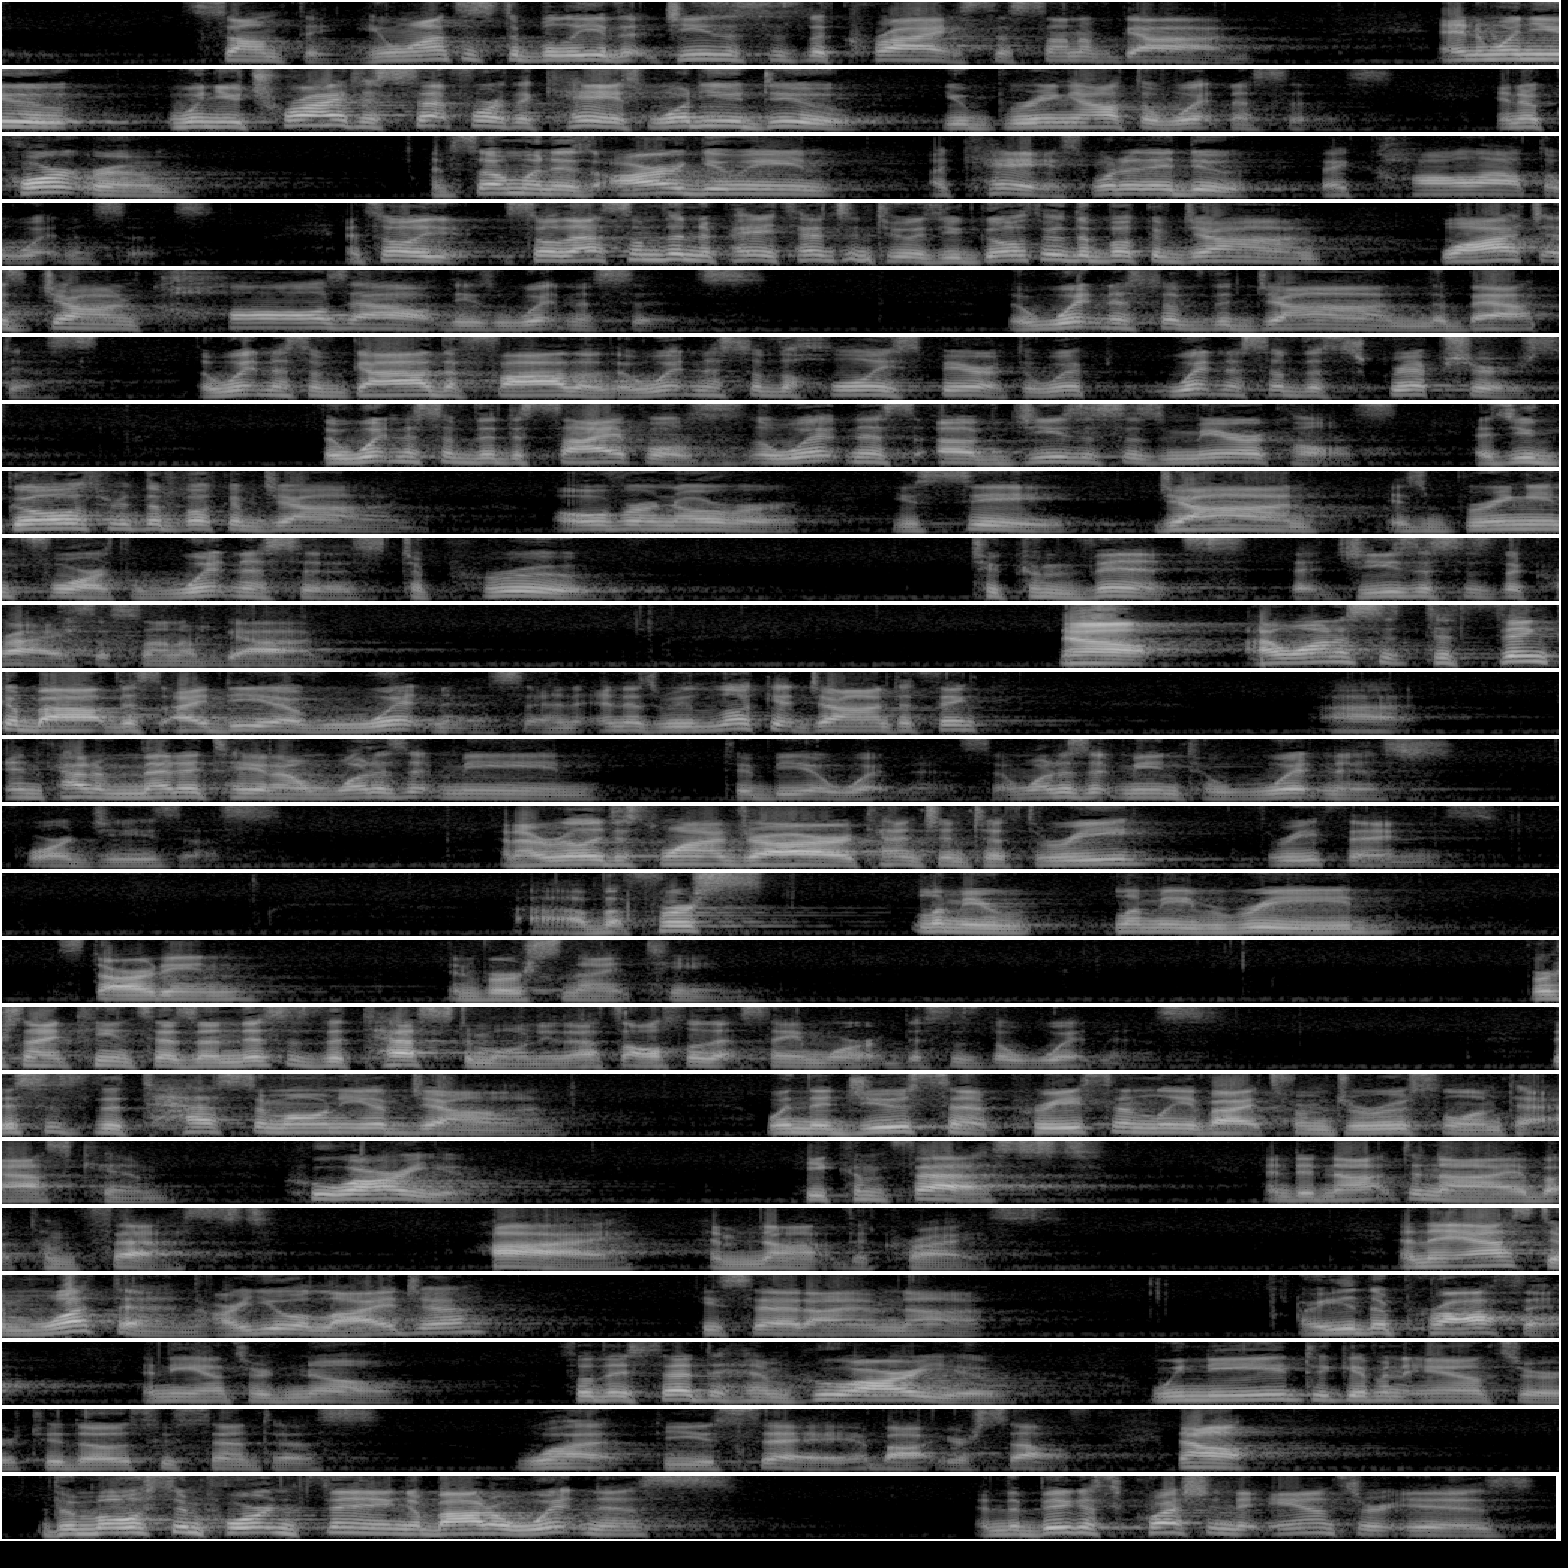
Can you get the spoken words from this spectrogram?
something. He wants us to believe that Jesus is the Christ, the Son of God. And when you, when you try to set forth a case, what do you do? You bring out the witnesses. In a courtroom, if someone is arguing a case, what do they do? They call out the witnesses. And so, so that's something to pay attention to as you go through the book of John. Watch as John calls out these witnesses the witness of the John the Baptist, the witness of God the Father, the witness of the Holy Spirit, the witness of the Scriptures, the witness of the disciples, the witness of Jesus' miracles. As you go through the book of John over and over, you see John is bringing forth witnesses to prove, to convince that Jesus is the Christ, the Son of God. Now, I want us to think about this idea of witness. And, and as we look at John, to think uh, and kind of meditate on what does it mean to be a witness? And what does it mean to witness for Jesus? And I really just want to draw our attention to three, three things. Uh, but first, let me, let me read starting in verse 19. Verse 19 says, And this is the testimony. That's also that same word. This is the witness. This is the testimony of John when the Jews sent priests and Levites from Jerusalem to ask him, Who are you? He confessed and did not deny, but confessed, I am not the Christ. And they asked him, What then? Are you Elijah? He said, I am not. Are you the prophet? And he answered, No. So they said to him, Who are you? We need to give an answer to those who sent us. What do you say about yourself? Now, the most important thing about a witness and the biggest question to answer is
